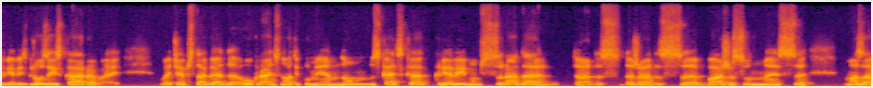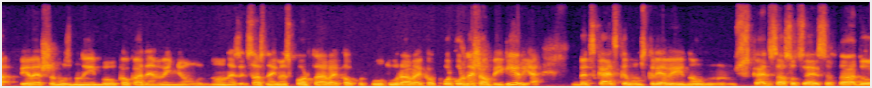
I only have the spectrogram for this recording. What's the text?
Krievijas-Grūzijas kara vai, vai 14. gada Ukraiņas notikumiem. Nu, skaidrs, ka Krievija mums rada tādas dažādas bažas un mēs mazāk pievēršam uzmanību kaut kādiem viņu nu, nezinu, sasniegumiem sportā vai kaut kur kultūrā vai kaut kur, kur nešaubīgi ir. Ja? Bet skaidrs, ka mums Krievija nu, skaidrs asociējas ar tādu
